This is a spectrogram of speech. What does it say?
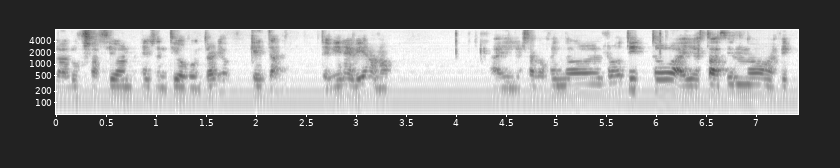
la luxación en sentido contrario, ¿qué tal? ¿Te viene bien o no? Ahí le está cogiendo el rotito, ahí está haciendo, en fin,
